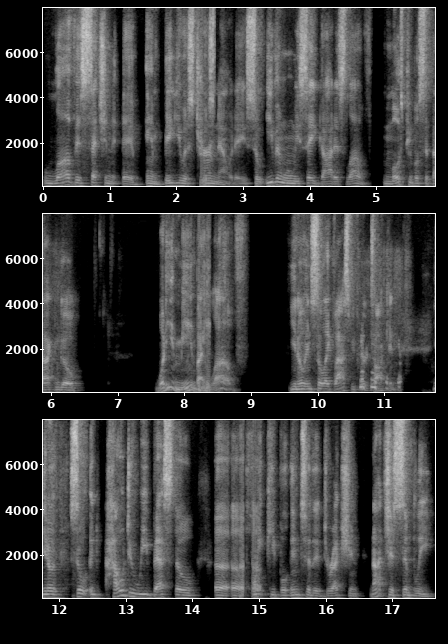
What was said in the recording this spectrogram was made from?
love is such an a, ambiguous term nowadays. So even when we say god is love most people sit back and go what do you mean by love? You know and so like last week we were talking you know so how do we best though uh, uh, point people into the direction? Not just simply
